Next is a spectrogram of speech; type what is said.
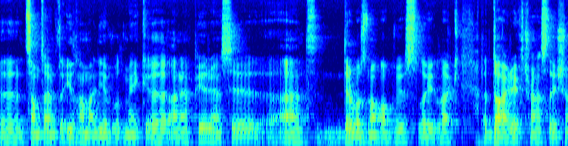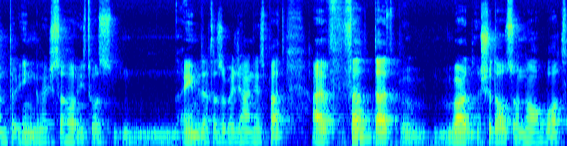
Uh, sometimes Ilham Aliyev would make uh, an appearance, uh, and there was not obviously like a direct translation to English, so it was aimed at Azerbaijanis. But I felt that world should also know what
